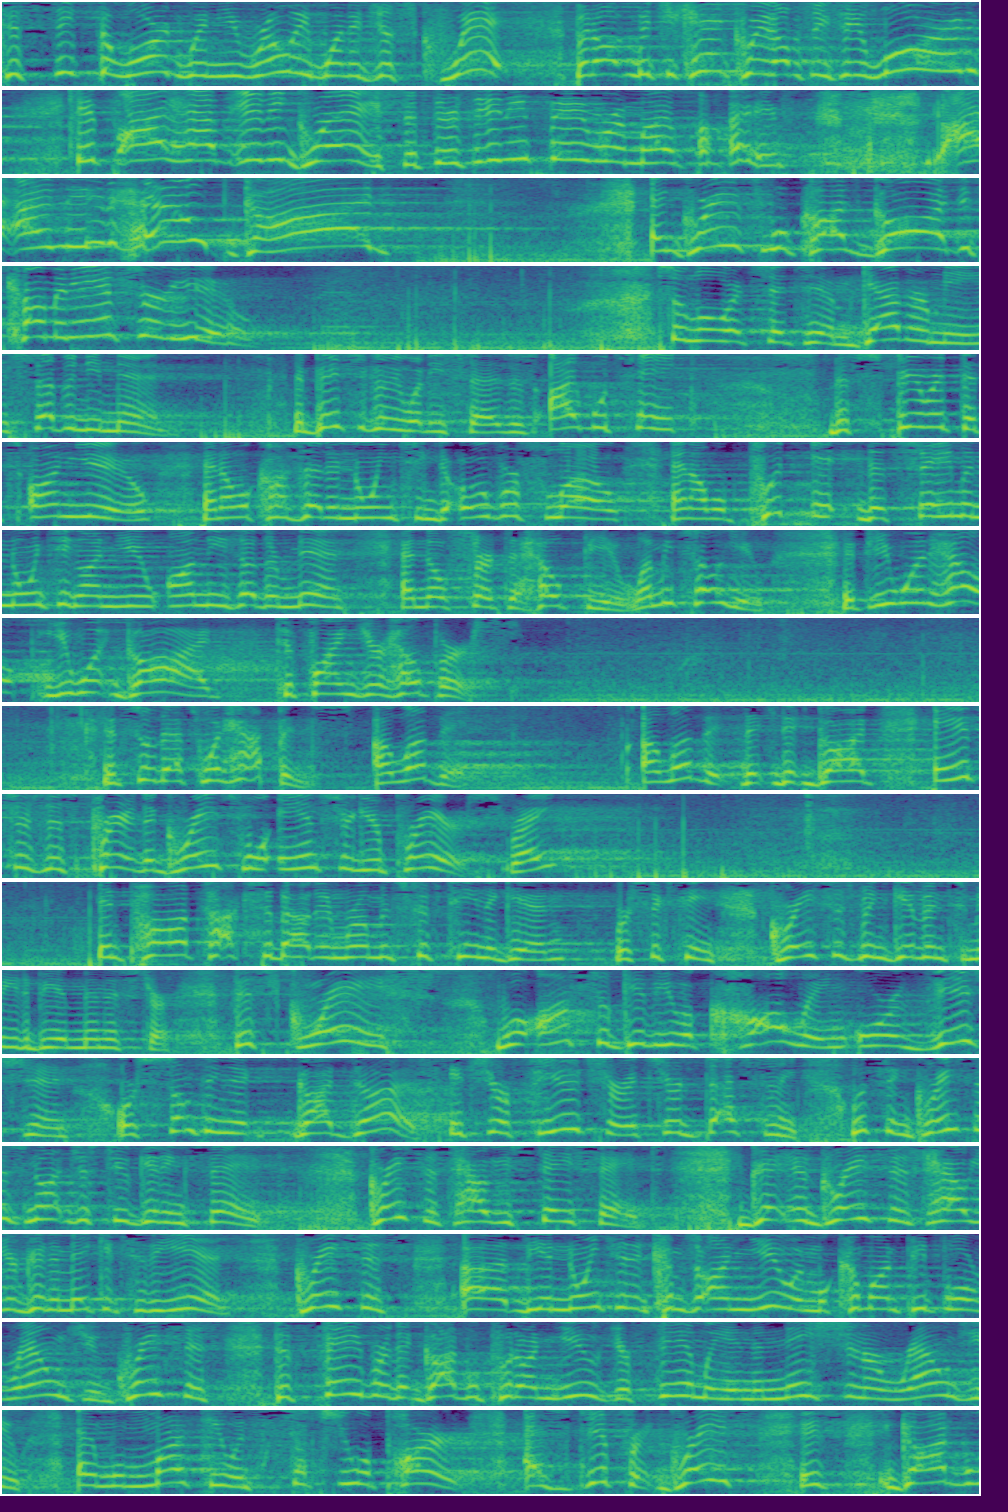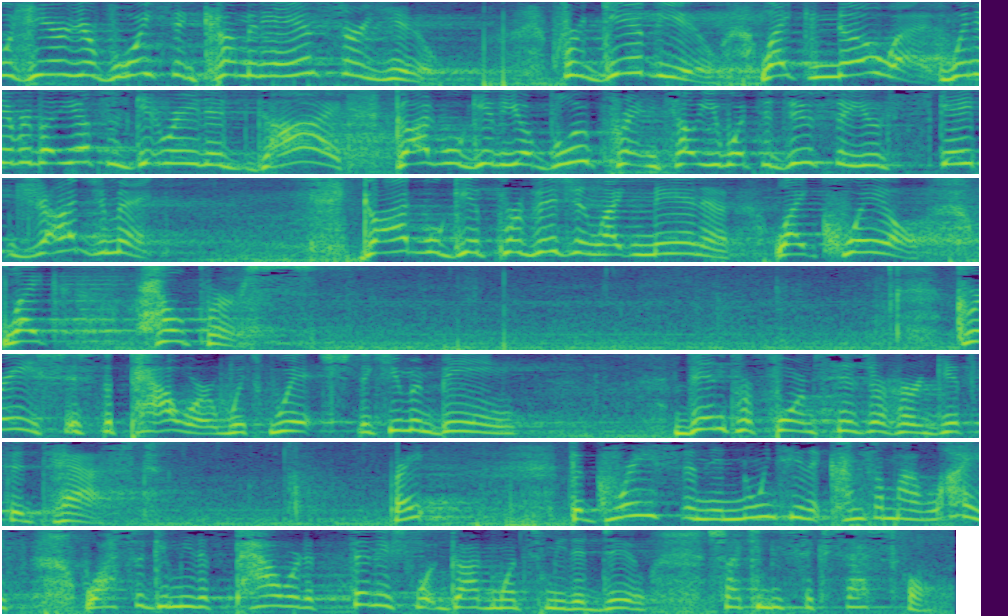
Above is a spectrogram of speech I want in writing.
To seek the Lord when you really want to just quit. But, uh, but you can't quit. Sudden you say, Lord, if I have any grace, if there's any favor in my life, I, I need help, God. And grace will cause God to come and answer you. So the Lord said to him, Gather me 70 men. And basically, what he says is, I will take the spirit that's on you, and I will cause that anointing to overflow, and I will put it, the same anointing on you on these other men, and they'll start to help you. Let me tell you, if you want help, you want God to find your helpers. And so that's what happens. I love it. I love it that, that God answers this prayer, that grace will answer your prayers, right? And Paul talks about in Romans 15 again, verse 16, grace has been given to me to be a minister. This grace will also give you a calling or a vision or something that God does. It's your future, it's your destiny. Listen, grace is not just you getting saved, grace is how you stay saved. Grace is how you're going to make it to the end. Grace is uh, the anointing that comes on you and will come on people around you. Grace is the favor that God will put on you, your family, and the nation around you and will mark you and set you apart as different. Grace is God will hear your voice and come and answer you. Forgive you. Like Noah, when everybody else is getting ready to die, God will give you a blueprint and tell you what to do so you escape judgment. God will give provision like manna, like quail, like helpers. Grace is the power with which the human being then performs his or her gifted task right? The grace and the anointing that comes on my life will also give me the power to finish what God wants me to do so I can be successful.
